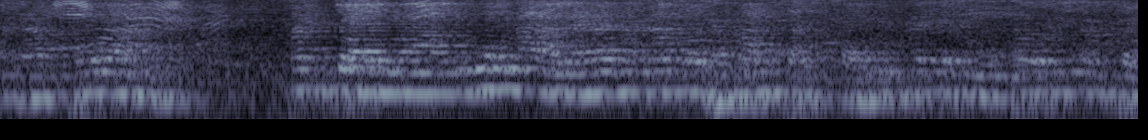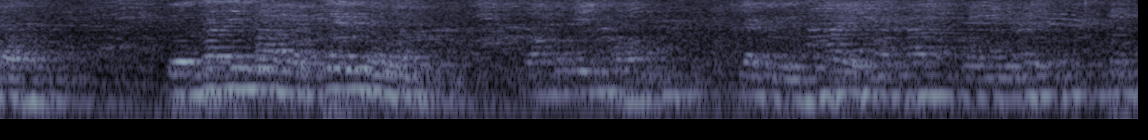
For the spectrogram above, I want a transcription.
นะครับ เพราะว่าท่านจองมาล่วงหน้าแล้วนะครับเราสามารถจัดของให้จำนวนเท่าที่ท่านจองส่วนท่านที่มาแบบเร่งด่วนเราก็มีของอย่างอื่นให้นะครับเรามีให้ทุก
